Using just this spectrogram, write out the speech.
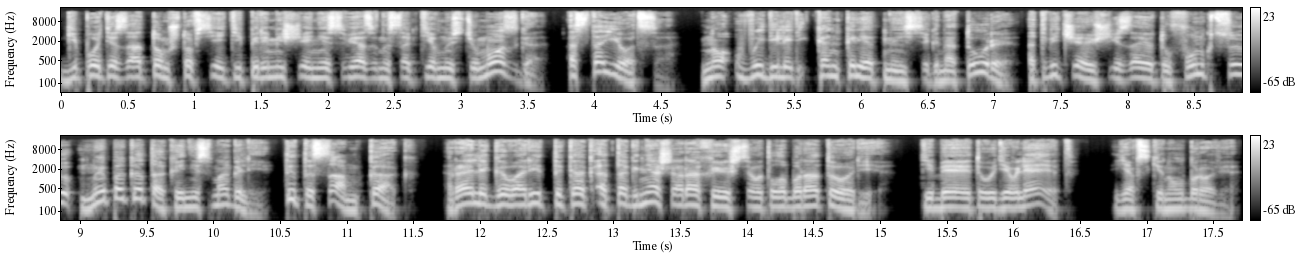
Гипотеза о том, что все эти перемещения связаны с активностью мозга, остается. Но выделить конкретные сигнатуры, отвечающие за эту функцию, мы пока так и не смогли. Ты-то сам как? Райли говорит, ты как от огня шарахаешься от лаборатории. Тебя это удивляет? Я вскинул брови.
